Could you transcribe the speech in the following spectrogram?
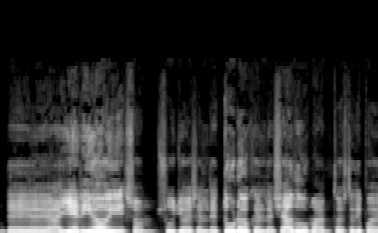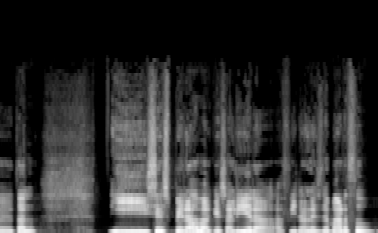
de ayer y hoy. Son, suyo es el de Turok, el de Shadowman, todo este tipo de tal. Y se esperaba que saliera a finales de marzo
